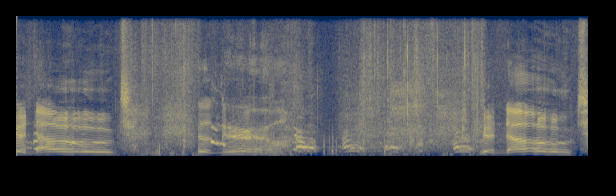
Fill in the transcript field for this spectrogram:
Good dogs. Good girl. Good dogs.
